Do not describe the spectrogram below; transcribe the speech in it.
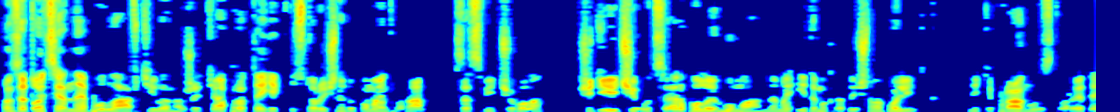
Конституція не була втілена в життя, проте як історичний документ вона засвідчувала, що діячі УЦР були гуманними і демократичними політиками, які прагнули створити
